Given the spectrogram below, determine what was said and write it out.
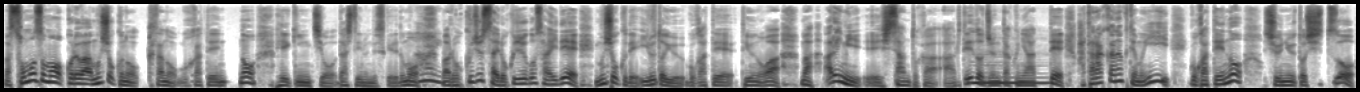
まあ、そもそもこれは無職の方のご家庭の平均値を出しているんですけれども、はい、まあ、60歳65歳で無職でいるというご家庭っていうのは、まあ、ある意味資産とかある程度潤沢にあって働かなくてもいいご家庭の収入と支出を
